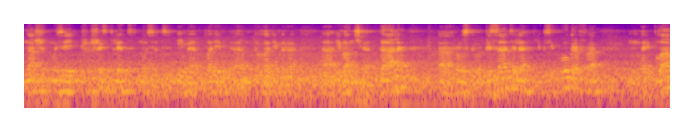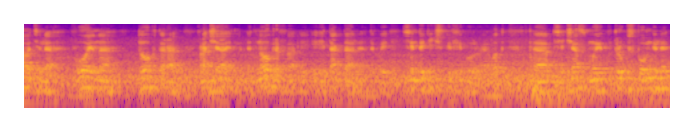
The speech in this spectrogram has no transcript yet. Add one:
наш музей уже 6 лет носит имя Владимира, Владимира Ивановича Даля, русского писателя, лексикографа, мореплавателя, воина, доктора, врача, этнографа и, и, так далее, такой синтетической фигуры. А вот э, сейчас мы вдруг вспомнили,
